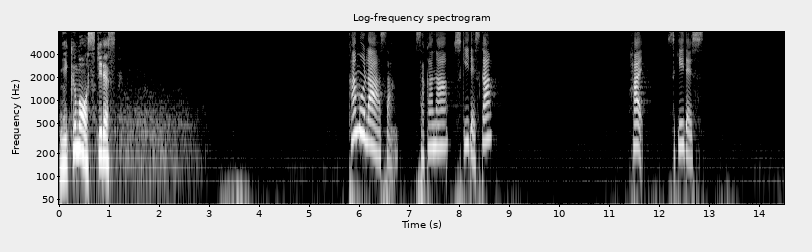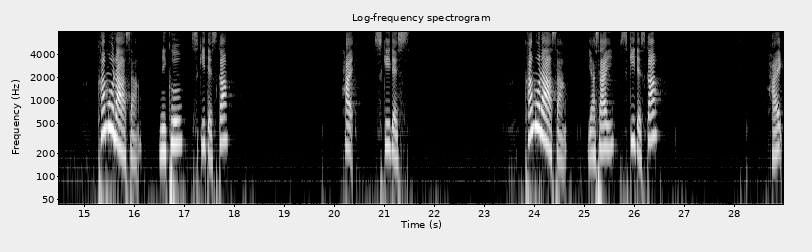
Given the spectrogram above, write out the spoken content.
肉も好きです。カムラさん、魚好きですか？はい。好きです。カムラーさん、肉好きですか？はい、好きです。カムラーさん、野菜好きですか？はい、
